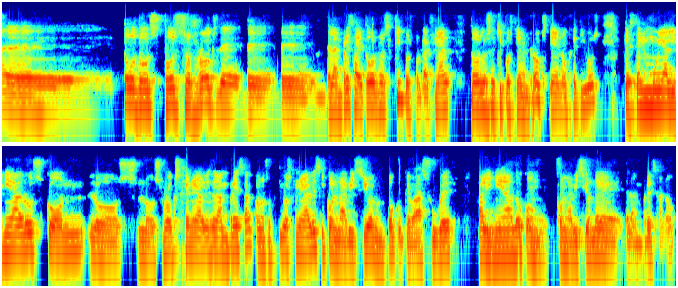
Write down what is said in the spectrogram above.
eh, todos, todos esos rocks de, de, la empresa, de todos los equipos, porque al final todos los equipos tienen rocks, tienen objetivos que estén muy alineados con los, los rocks generales de la empresa, con los objetivos generales y con la visión un poco que va a su vez alineado con, con la visión de, la empresa, ¿no?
